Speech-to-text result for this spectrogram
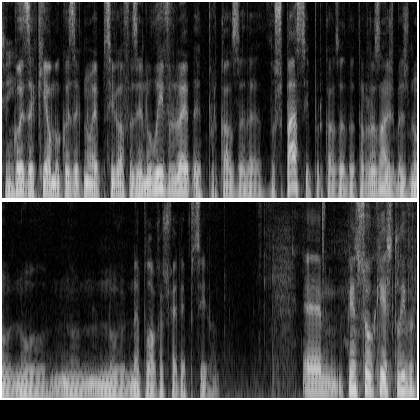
Sim. Coisa que é uma coisa que não é possível fazer no livro, não é? por causa da, do espaço e por causa de outras razões, mas no, no, no, na blogosfera é possível. pensou que este livro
